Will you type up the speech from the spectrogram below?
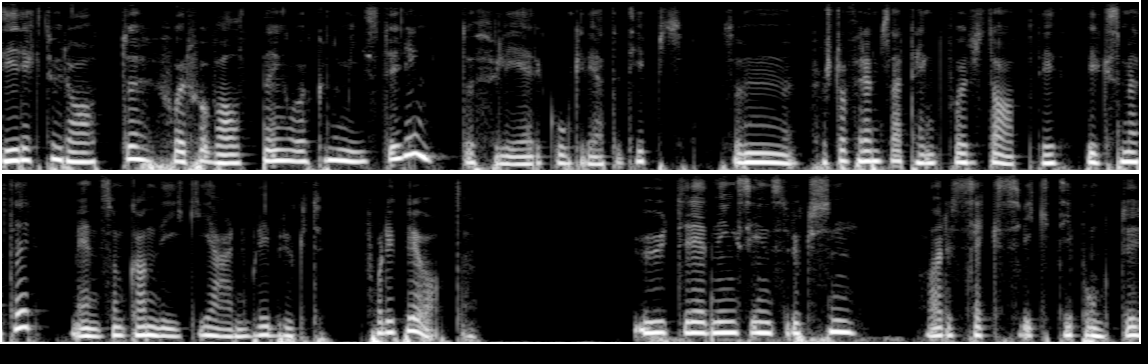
Direktoratet for forvaltning og økonomistyring flere konkrete tips som først og fremst er tenkt for statlige virksomheter, men som kan like gjerne bli brukt for de private. Utredningsinstruksen har seks viktige punkter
